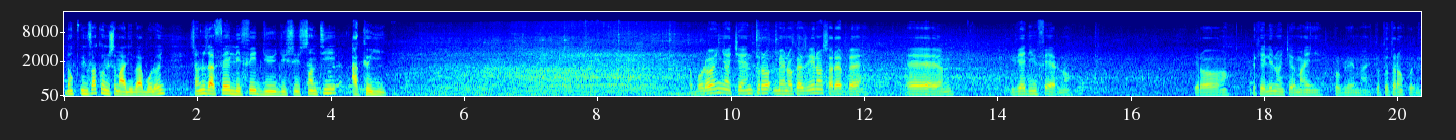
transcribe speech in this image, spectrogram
Donc, une fois que nous sommes arrivés à Bologne, ça nous a fait l'effet de, se sentir accueillis. Bologna centro meno casino sarebbe ehm, via d'inferno, però perché lì non c'è mai problema, è tutto tranquillo.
